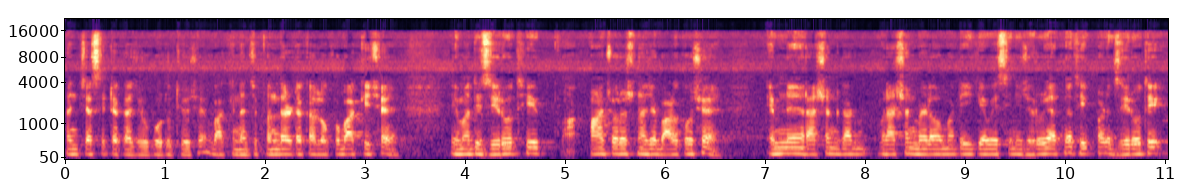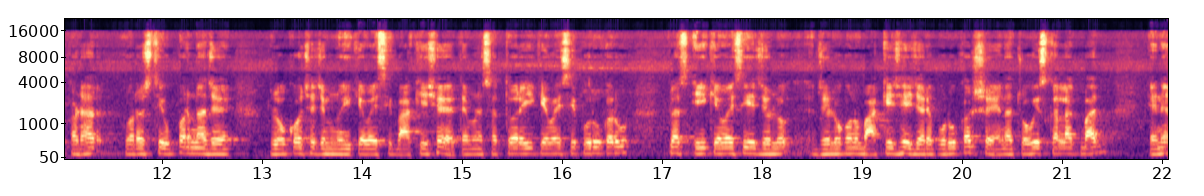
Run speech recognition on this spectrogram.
પંચ્યાસી ટકા જેવું પૂરું થયું છે. બાકીના જે પંદર ટકા લોકો બાકી છે, એમાંથી ઝીરોથી પાંચ વર્ષના જે બાળકો છે, એમને રાશન કાર્ડ, રાશન મેળવવા માટે ઈ કેવાયસીની જરૂરિયાત નથી, પણ ઝીરોથી અઢાર વર્ષથી ઉપરના જે લોકો છે, જેમનું ઈ કેવાયસી બાકી છે, તેમણે સત્વરે ઈ કેવાયસી પૂરું કરવું. પ્લસ ઈ કેવાયસી જે જે લોકોનું બાકી છે એ જ્યારે પૂરું કરશે એના ચોવીસ કલાક બાદ એને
